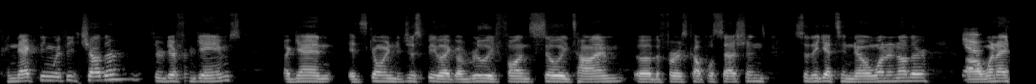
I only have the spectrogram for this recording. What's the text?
connecting with each other through different games. Again, it's going to just be like a really fun, silly time uh, the first couple sessions, so they get to know one another. Uh, yeah. Uh, when I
